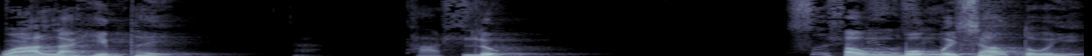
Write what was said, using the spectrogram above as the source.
Quả là hiếm thấy. Lúc ông 46 tuổi,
